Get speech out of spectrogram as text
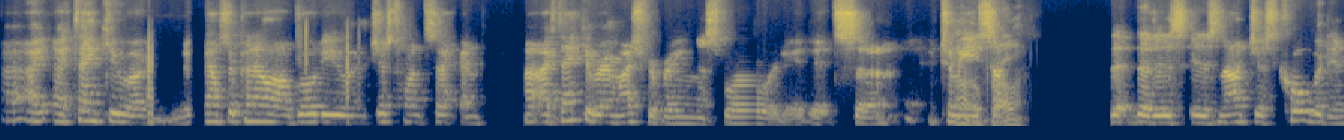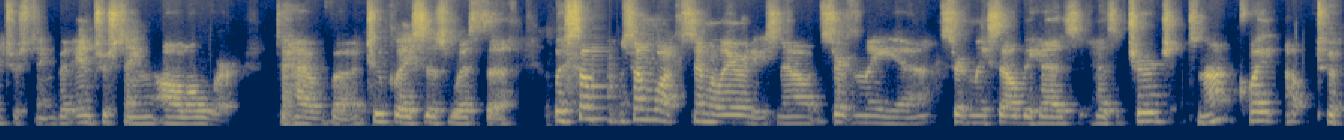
I, I thank you, uh, Councillor Pinnell. I'll go to you in just one second. I thank you very much for bringing this forward. It, it's uh, to me oh, that, that is is not just COVID interesting, but interesting all over. To have uh, two places with uh, with some somewhat similarities. Now, certainly, uh, certainly, Selby has has a church. It's not quite up to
